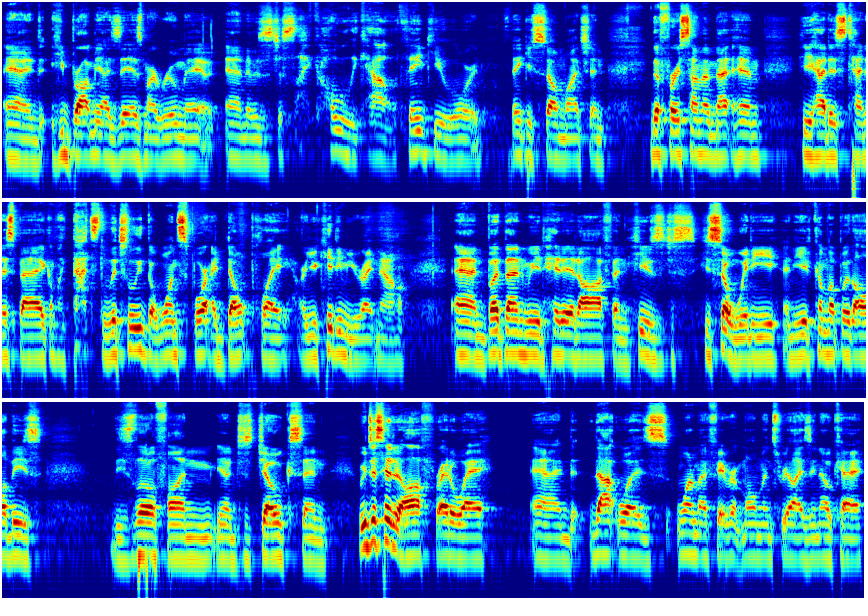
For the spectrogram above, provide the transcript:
And he brought me Isaiah as my roommate, and it was just like, holy cow, thank you, Lord. Thank you so much. And the first time I met him, he had his tennis bag. I'm like, that's literally the one sport I don't play. Are you kidding me right now? And but then we'd hit it off, and he was just he's so witty, and he'd come up with all these these little fun, you know, just jokes, and we just hit it off right away. And that was one of my favorite moments, realizing, okay,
